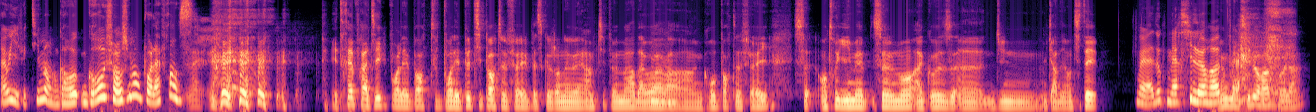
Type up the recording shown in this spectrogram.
Ah oui, effectivement, gros, gros changement pour la France. Ouais. et très pratique pour les portes, pour les petits portefeuilles parce que j'en avais un petit peu marre d'avoir mmh. un gros portefeuille entre guillemets seulement à cause euh, d'une carte d'identité. Voilà, donc merci l'Europe. Donc merci l'Europe, voilà.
